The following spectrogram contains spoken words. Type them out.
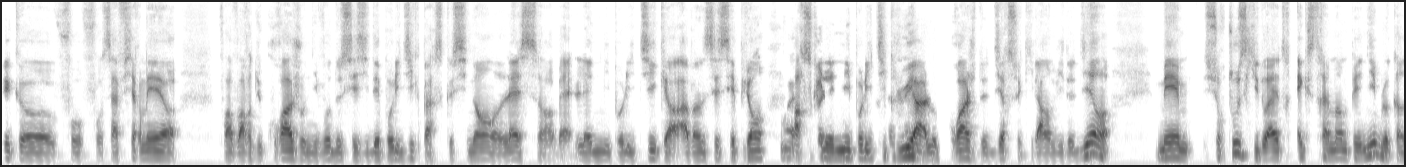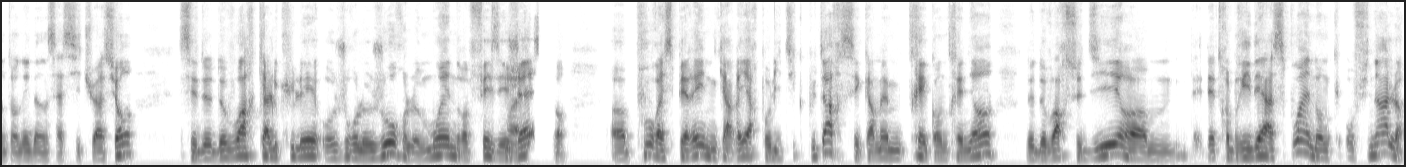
fait qu'il faut, faut s'affirmer. il euh, faut avoir du courage au niveau de ses idées politiques parce que sinon on laisse ben, l'ennemi politique avancer ses pions parce que l'ennemi politique lui a le courage de dire ce qu'il a envie de dire mais surtout, ce qui doit être extrêmement pénible quand on est dans sa situation, c'est de devoir calculer au jour le jour le moindre fait et geste euh, pour espérer une carrière politique plus tard. C'est quand même très contraignant de devoir se dire, euh, d'être bridé à ce point. Donc, au final,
